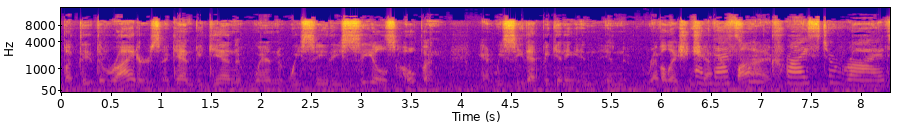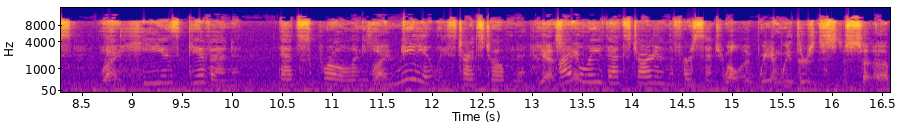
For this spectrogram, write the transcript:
but the the riders again begin when we see these seals open, and we see that beginning in in Revelation and chapter that's when five. Christ arrives Right. and he is given that scroll and he Right. immediately starts to open it. Yes, I believe that started in the first century. Well, we, and we, there's uh,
